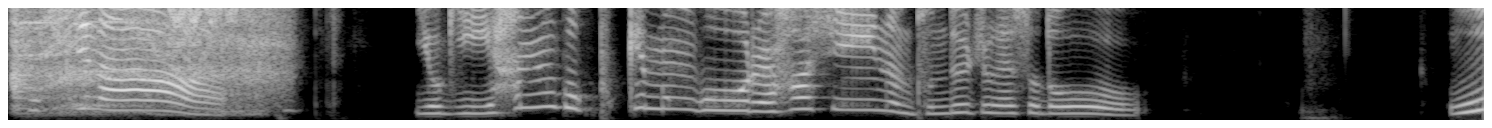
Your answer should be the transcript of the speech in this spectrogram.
혹시나 여기 한국 포켓몬고를 하시는 분들 중에서도 오!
